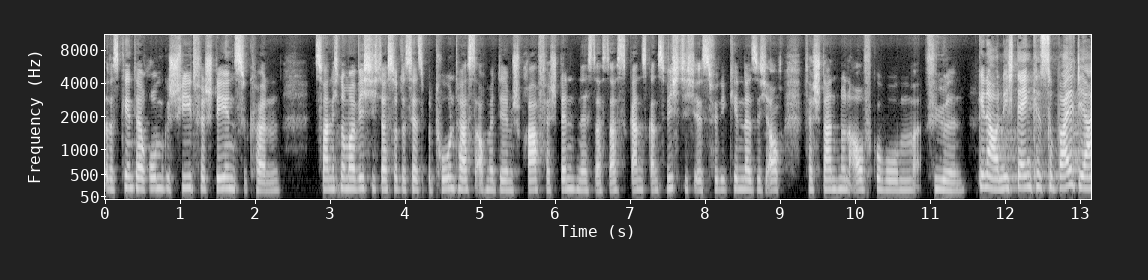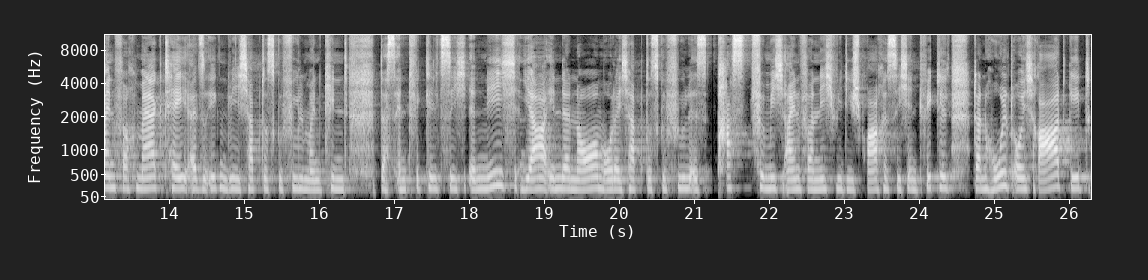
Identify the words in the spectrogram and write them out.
das Kind herum geschieht, verstehen zu können. Es fand ich nochmal wichtig, dass du das jetzt betont hast, auch mit dem Sprachverständnis, dass das ganz, ganz wichtig ist für die Kinder, sich auch verstanden und aufgehoben fühlen. Genau, und ich denke, sobald ihr einfach merkt, hey, also irgendwie, ich habe das Gefühl, mein Kind, das entwickelt sich äh, nicht, ja, in der Norm oder ich habe das Gefühl, es passt für mich einfach nicht, wie die Sprache sich entwickelt, dann holt euch Rat, geht,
